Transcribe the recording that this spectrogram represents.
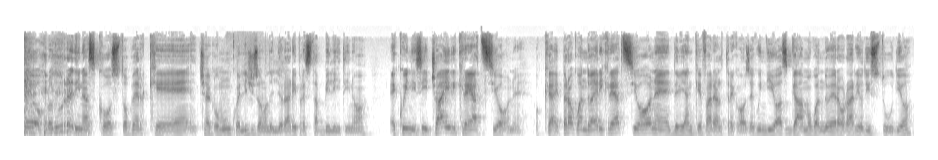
dovevo produrre di nascosto perché, cioè, comunque lì ci sono degli orari prestabiliti, no? E quindi sì, c'hai ricreazione, ok? Però quando hai ricreazione devi anche fare altre cose. Quindi io a sgamo, quando era orario di studio,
